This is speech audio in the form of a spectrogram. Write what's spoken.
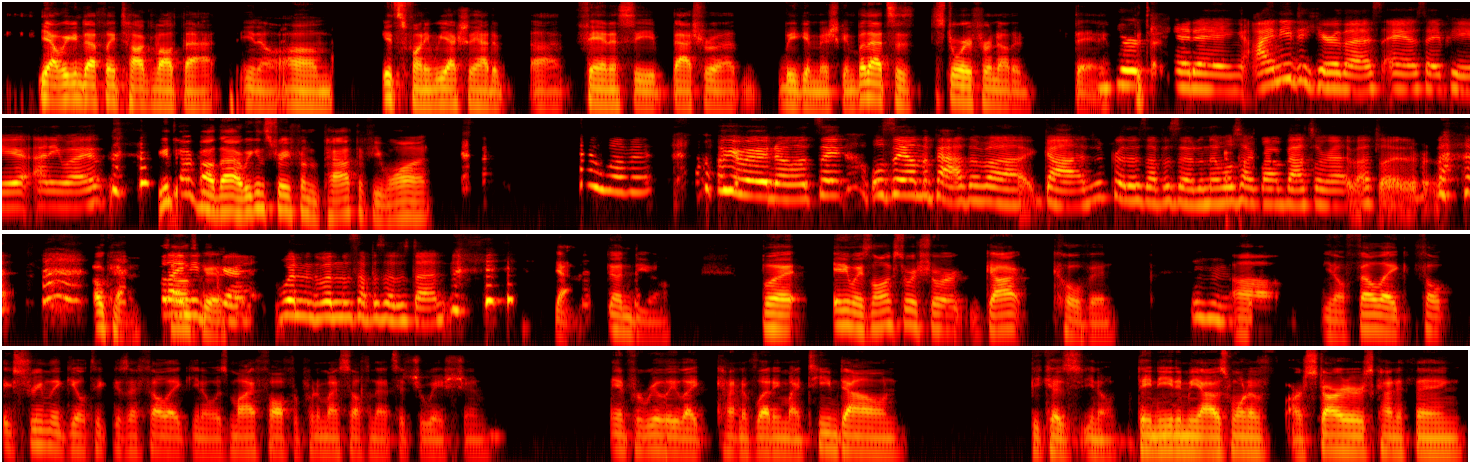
Yeah, we can definitely talk about that. You know, um, it's funny. We actually had a uh, fantasy bachelorette league in Michigan, but that's a story for another day. You're kidding. I need to hear this ASAP anyway. we can talk about that. We can stray from the path if you want. I love it. Okay, wait, wait, no, let's say we'll stay on the path of uh God for this episode, and then we'll talk about Bachelorette, Bachelorette for that. Okay, But I need to hear it when when this episode is done. Yeah, done deal. But anyways, long story short, got COVID. hmm Um, you know, felt like felt extremely guilty because I felt like, you know, it was my fault for putting myself in that situation and for really like kind of letting my team down because, you know, they needed me. I was one of our starters kind of thing.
